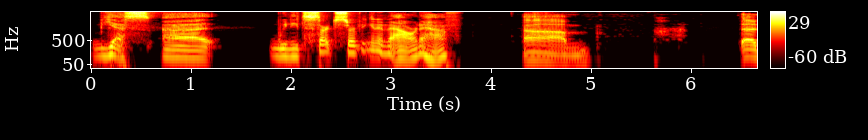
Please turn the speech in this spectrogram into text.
yes, uh, we need to start serving in an hour and a half. Um, uh,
